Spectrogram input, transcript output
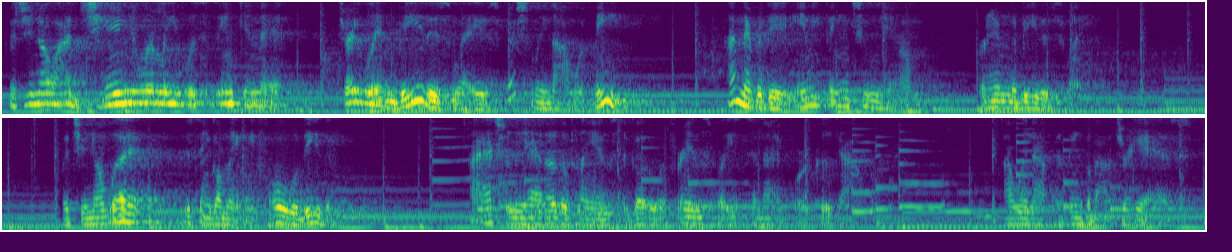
Because you know, I genuinely was thinking that Dre wouldn't be this way, especially not with me. I never did anything to him for him to be this way. But you know what? This ain't gonna make me fold either. I actually had other plans to go to a friend's place tonight for a cookout. I wouldn't have to think about Dre ass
